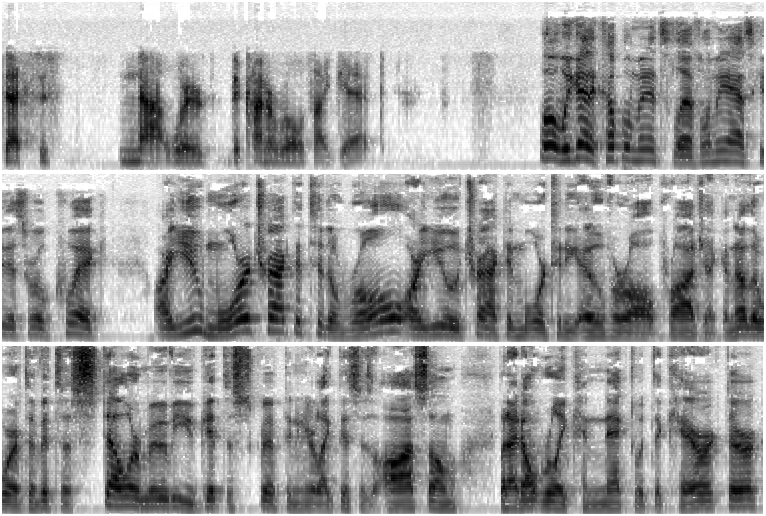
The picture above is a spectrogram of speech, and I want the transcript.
that's just not where the kind of roles I get. Well, we got a couple minutes left. Let me ask you this real quick are you more attracted to the role or are you attracted more to the overall project? In other words, if it's a stellar movie, you get the script and you're like, this is awesome, but I don't really connect with the character.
